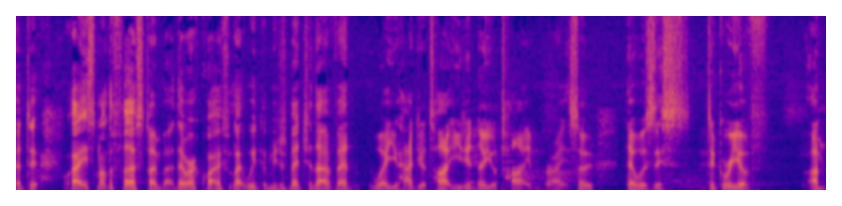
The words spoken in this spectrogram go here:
a di- well, it's not the first time, but there were quite a, f- like we, we just mentioned that event where you had your time, you didn't know your time, right? So there was this degree of un,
